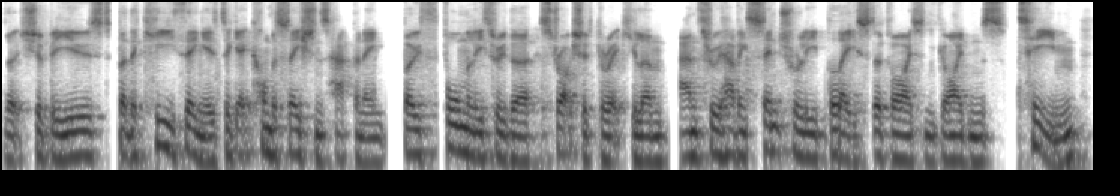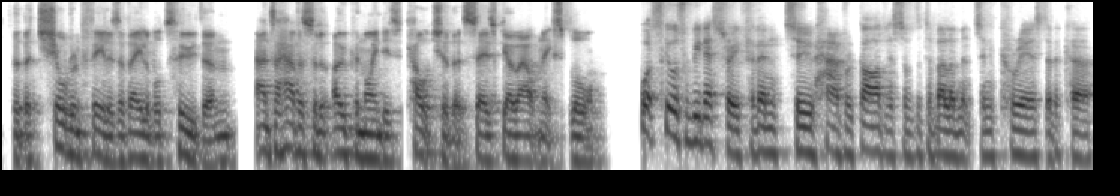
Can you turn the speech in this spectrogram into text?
that should be used. But the key thing is to get conversations happening, both formally through the structured curriculum and through having centrally placed advice and guidance team that the children feel is available to them, and to have a sort of open minded culture that says go out and explore. What skills will be necessary for them to have, regardless of the developments and careers that occur?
